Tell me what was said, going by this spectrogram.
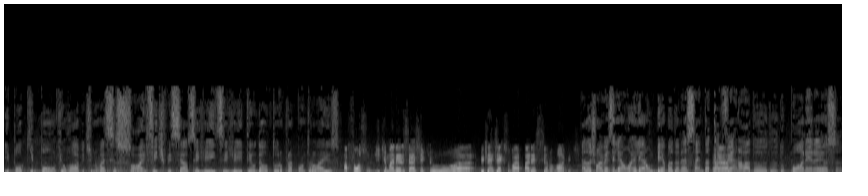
E, pô, que bom que o Hobbit não vai ser só efeito especial, CGI, CGI, tem o Del Toro pra controlar isso. Afonso, de que maneira você acha que o uh, Peter Jackson vai aparecer no Hobbit? É, da última vez ele, é um, ele era um bêbado, né? Saindo da taverna lá do, do, do pônei, não é isso?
